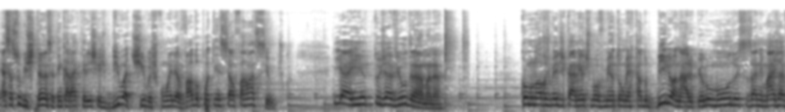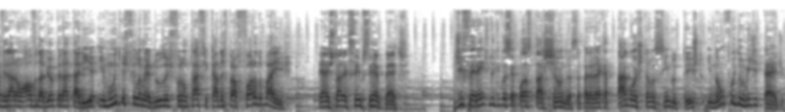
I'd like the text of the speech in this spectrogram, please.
Essa substância tem características bioativas com um elevado potencial farmacêutico. E aí tu já viu o drama, né? Como novos medicamentos movimentam um mercado bilionário pelo mundo, esses animais já viraram alvo da biopirataria e muitas filomedusas foram traficadas para fora do país. É a história que sempre se repete. Diferente do que você possa estar achando, essa perereca tá gostando sim do texto e não foi dormir de tédio.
